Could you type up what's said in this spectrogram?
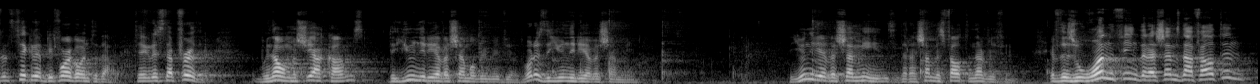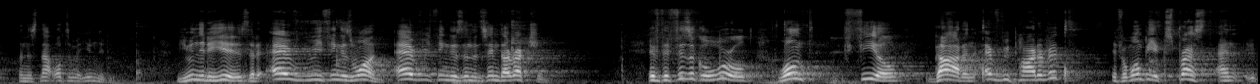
let's take it before I go into that, take it a step further. We know when Mashiach comes, the unity of Hashem will be revealed. What does the unity of Hashem mean? The unity of Hashem means that Hashem is felt in everything. If there's one thing that Hashem is not felt in, then it's not ultimate unity. Unity is that everything is one, everything is in the same direction. If the physical world won't feel God in every part of it, if it won't be expressed and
